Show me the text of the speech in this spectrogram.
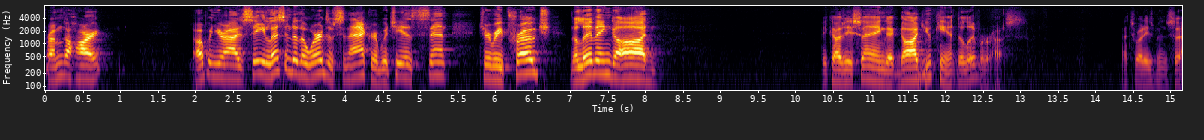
from the heart. Open your eyes. See, listen to the words of Sennacherib, which he has sent to reproach the living God. Because he's saying that, God, you can't deliver us. That's what he's been saying.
